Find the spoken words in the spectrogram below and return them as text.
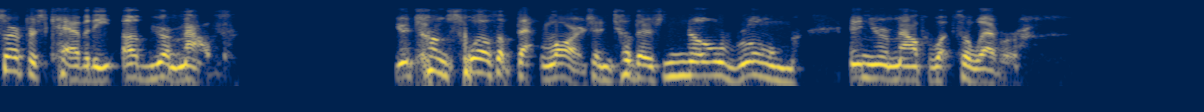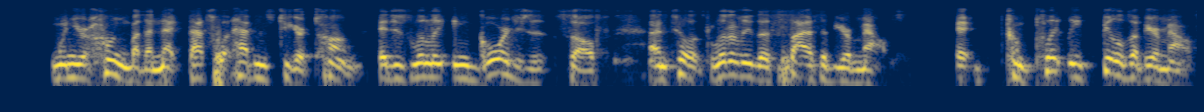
surface cavity of your mouth. Your tongue swells up that large until there's no room in your mouth whatsoever. When you're hung by the neck, that's what happens to your tongue. It just literally engorges itself until it's literally the size of your mouth. It completely fills up your mouth.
